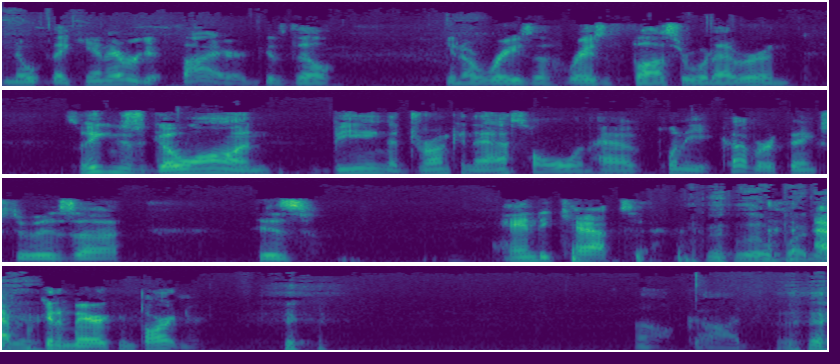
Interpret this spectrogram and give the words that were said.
know they can't ever get fired because they'll you know raise a raise a fuss or whatever, and so he can just go on being a drunken asshole and have plenty of cover thanks to his uh, his handicapped little buddy African American partner. oh God.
